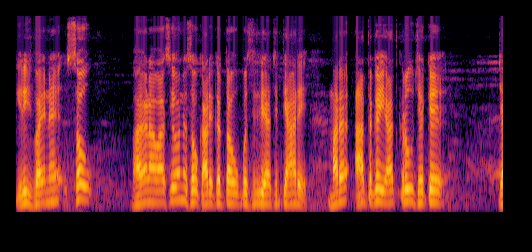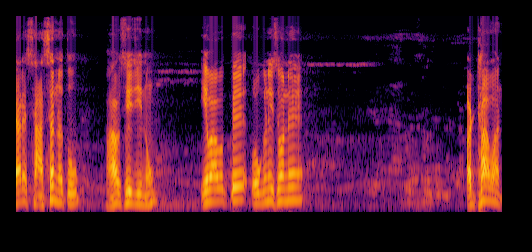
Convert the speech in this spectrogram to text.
ગિરીશભાઈને સૌ ભાગણાવાસીઓ સૌ કાર્યકર્તાઓ ઉપસ્થિત રહ્યા છે ત્યારે મારે આ તકે યાદ કરવું છે કે જ્યારે શાસન હતું ભાવસિંહજીનું એવા વખતે ઓગણીસો ને અઠ્ઠાવન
